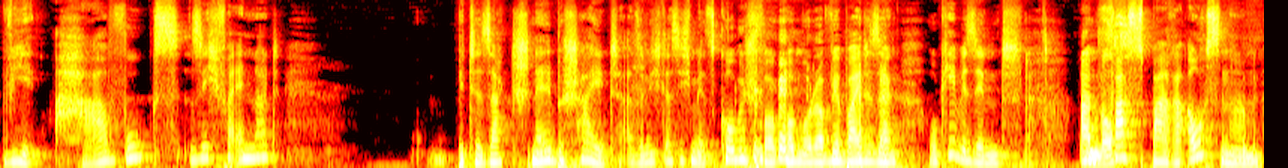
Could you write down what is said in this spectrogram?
wie Haarwuchs sich verändert? Bitte sagt schnell Bescheid. Also nicht, dass ich mir jetzt komisch vorkomme oder wir beide sagen, okay, wir sind Anders. unfassbare Ausnahmen.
